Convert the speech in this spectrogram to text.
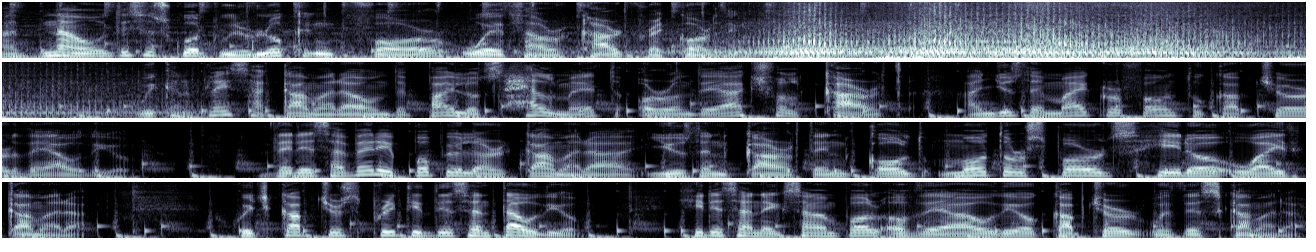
And now this is what we're looking for with our kart recording. We can place a camera on the pilot's helmet or on the actual kart and use the microphone to capture the audio. There is a very popular camera used in karting called Motorsports Hero Wide Camera, which captures pretty decent audio. Here is an example of the audio captured with this camera.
